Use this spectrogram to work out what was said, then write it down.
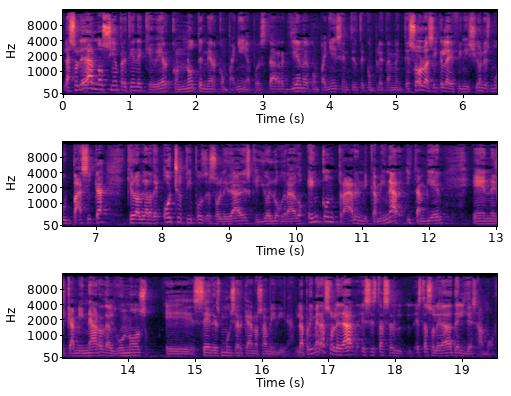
La soledad no siempre tiene que ver con no tener compañía, puedes estar lleno de compañía y sentirte completamente solo, así que la definición es muy básica. Quiero hablar de ocho tipos de soledades que yo he logrado encontrar en mi caminar y también en el caminar de algunos eh, seres muy cercanos a mi vida. La primera soledad es esta, esta soledad del desamor.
